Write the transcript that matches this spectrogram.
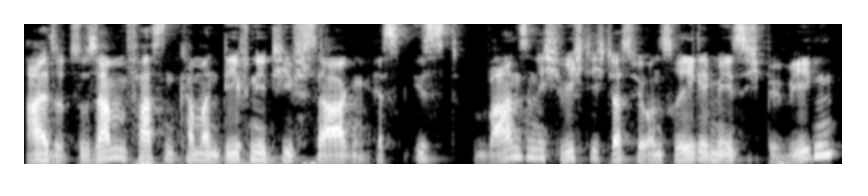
Also zusammenfassend kann man definitiv sagen, es ist wahnsinnig wichtig, dass wir uns regelmäßig bewegen,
